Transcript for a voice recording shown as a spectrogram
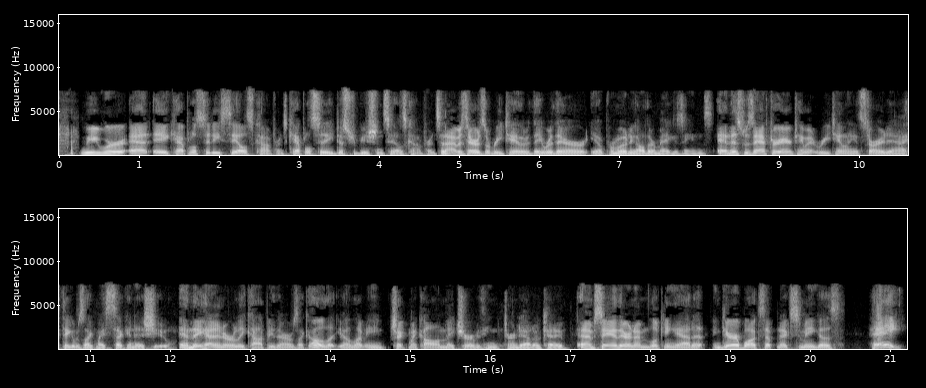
we were at a Capital City sales conference, Capital City Distribution Sales Conference, and I was there as a retailer. They were there, you know, promoting all their magazines. And this was after entertainment retailing had started, and I think it was like my second issue. And they had an early copy there. I was like, oh, let, you know, let me check my column, make sure everything turned out okay. And I'm standing there and I'm looking at it, and Gareb walks up next to me and goes, Hey,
